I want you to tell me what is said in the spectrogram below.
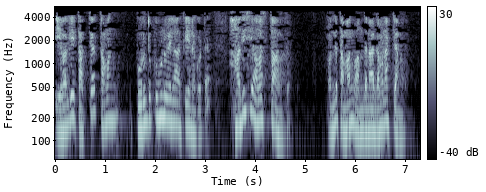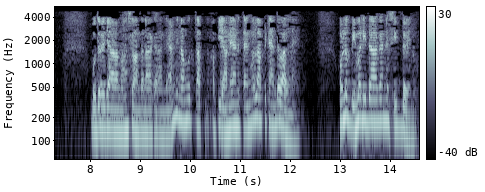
ඒ වගේ தත්වයක් Taman පුරුදු පුහුණු වෙලා තියෙනකොට හදිසි අවස්ථාවක ඔන්න Taman වන්දනා ගමනක් යනවා. බුදුරජාණන් වහන්සේ වන්දනා කරන්න යන්නේ නමුත් අපි යන යන තැන්වල අපිට ඇඳවල් නැහැ. ඔන්න බිම නිදා ගන්න සිද්ධ වෙනවා.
